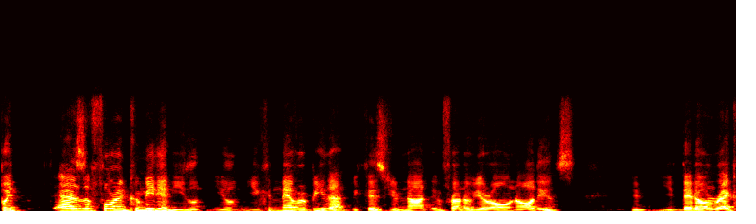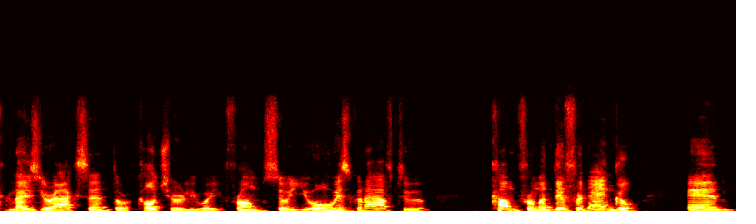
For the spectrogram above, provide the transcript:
But as a foreign comedian you you you can never be that because you're not in front of your own audience you, you, they don't recognize your accent or culturally where you're from. So you're always going to have to come from a different angle. And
